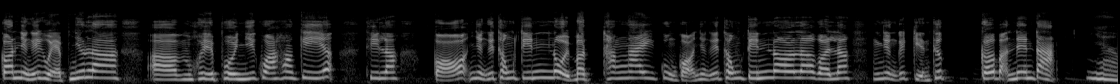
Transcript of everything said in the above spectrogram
còn những cái web như là ờ, hiệp hội nhi khoa Hoa Kỳ á thì là có những cái thông tin nổi bật hàng ngày cũng có những cái thông tin nó là gọi là những cái kiến thức cơ bản nền tảng Dạ.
